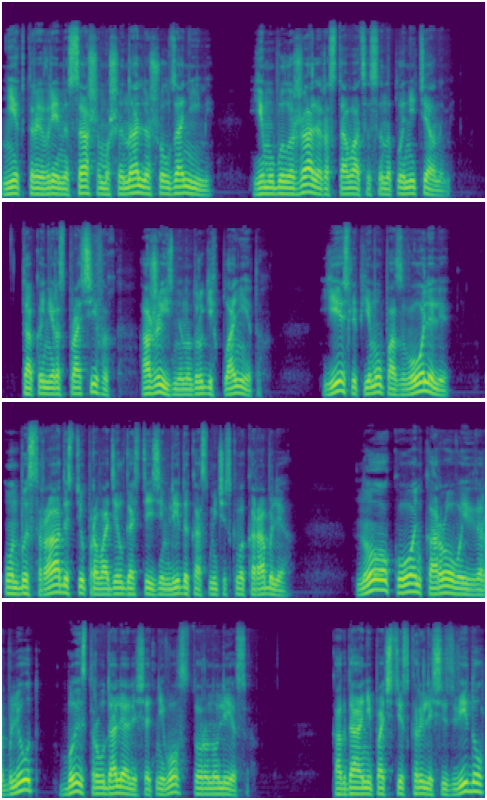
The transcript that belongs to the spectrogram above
Некоторое время Саша машинально шел за ними. Ему было жаль расставаться с инопланетянами, так и не расспросив их о жизни на других планетах. Если б ему позволили, он бы с радостью проводил гостей Земли до космического корабля. Но конь, корова и верблюд быстро удалялись от него в сторону леса. Когда они почти скрылись из виду,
